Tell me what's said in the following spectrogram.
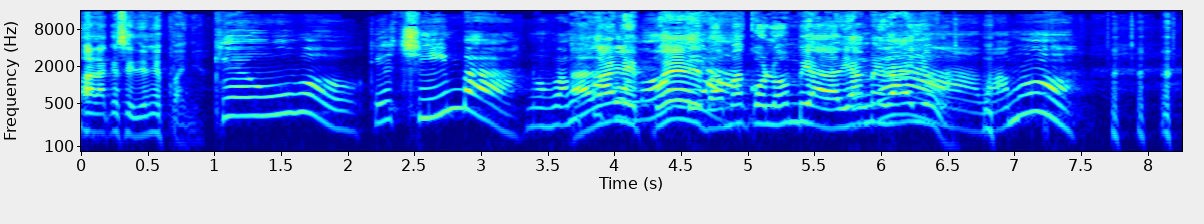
a la que se dio en España. ¿Qué hubo? ¡Qué chimba! Nos vamos Hágale pa' pues, Colombia. vamos a Colombia, a Díaz Medallo. Vamos.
